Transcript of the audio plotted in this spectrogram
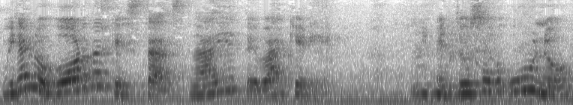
mira lo gorda que estás, nadie te va a querer. Entonces uno,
